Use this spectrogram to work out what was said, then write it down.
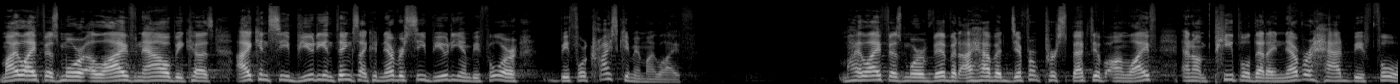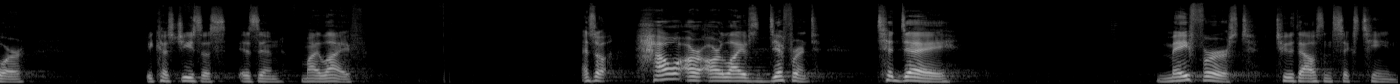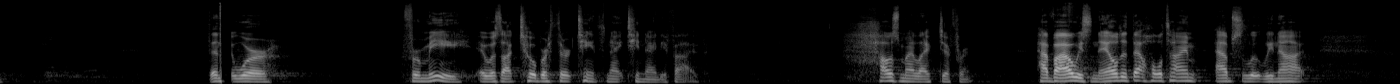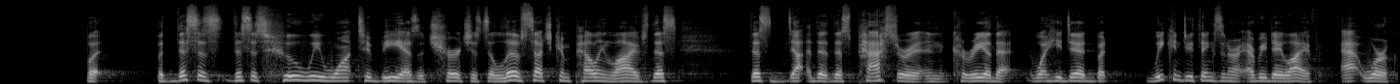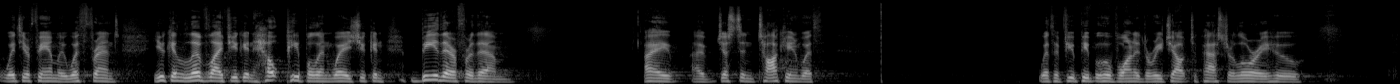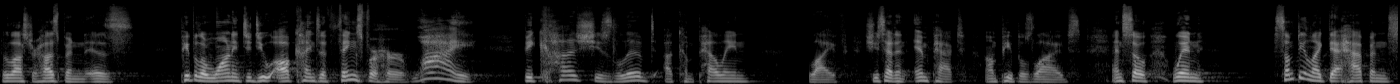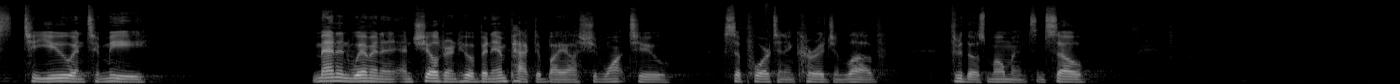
My life is more alive now because I can see beauty in things I could never see beauty in before, before Christ came in my life. My life is more vivid. I have a different perspective on life and on people that I never had before because Jesus is in my life. And so, how are our lives different today, May 1st, 2016, than they were? For me, it was October 13th, 1995. How's my life different? Have I always nailed it that whole time? Absolutely not. But but this is this is who we want to be as a church is to live such compelling lives. This this this pastor in Korea that what he did, but we can do things in our everyday life at work, with your family, with friends. You can live life, you can help people in ways, you can be there for them. I, I've just in talking with with a few people who've wanted to reach out to Pastor Lori, who, who lost her husband, is people are wanting to do all kinds of things for her. Why? Because she's lived a compelling life. She's had an impact on people's lives. And so when something like that happens to you and to me, men and women and children who have been impacted by us should want to support and encourage and love through those moments. And so,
